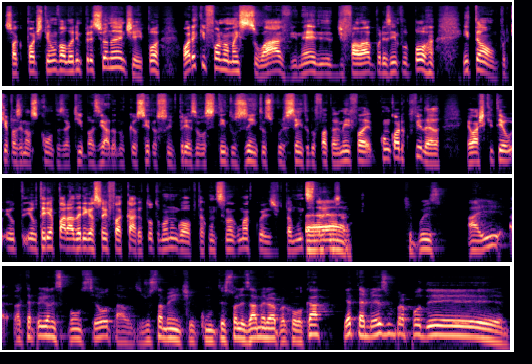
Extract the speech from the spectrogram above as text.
Só que pode ter um valor impressionante aí. Pô, olha que forma mais suave, né, de, falar, por exemplo, porra, então, porque fazendo as contas aqui, baseada no que eu sei da sua empresa, você tem 200% do faturamento? Concordo com o Vilela. Eu acho que eu, eu, eu teria parado a ligação e falar, cara, eu tô tomando um golpe, tá acontecendo alguma coisa, tipo, tá muito estranho. É, tipo isso. Aí, até pegando esse ponto seu, Otávio, justamente contextualizar melhor para colocar e até mesmo para poder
